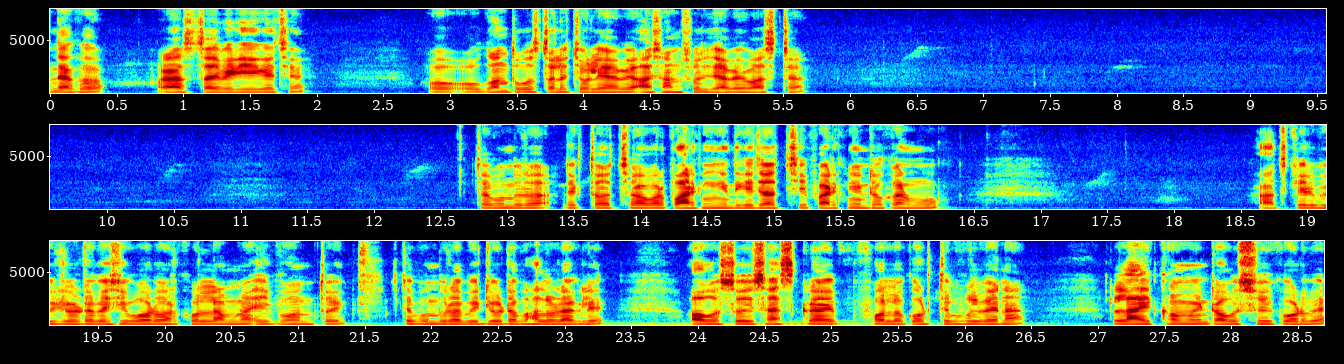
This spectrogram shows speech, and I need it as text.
দেখো, রাস্তায় বেরিয়ে গেছে। ও ও গন্তব্যস্থলে চলে যাবে, আসানসোল যাবে বাসটা। তো বন্ধুরা, দেখতে পাচ্ছ, আবার পার্কিংয়ের দিকে যাচ্ছি, পার্কিংয়ে ঢোকার মুখ। আজকের ভিডিওটা বেশি বড় আর করলাম না, এই পর্যন্তই। তো বন্ধুরা, ভিডিওটা ভালো লাগলে অবশ্যই সাবস্ক্রাইব, ফলো করতে ভুলবে না। লাইক কমেন্ট অবশ্যই করবে।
